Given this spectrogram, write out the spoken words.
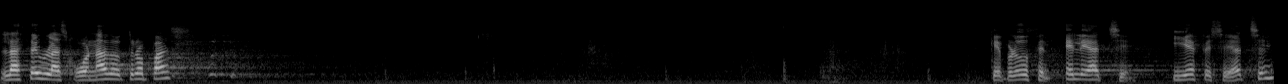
las células gonadotropas que producen LH y FSH,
